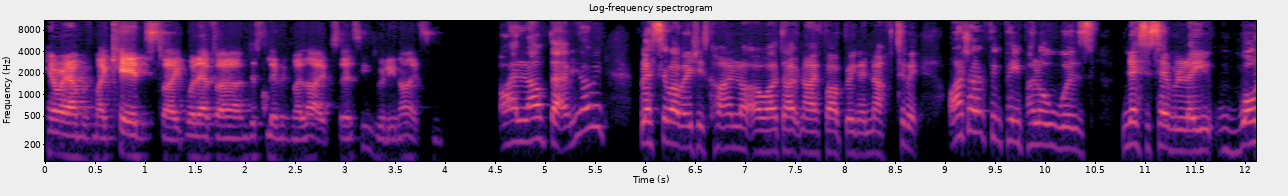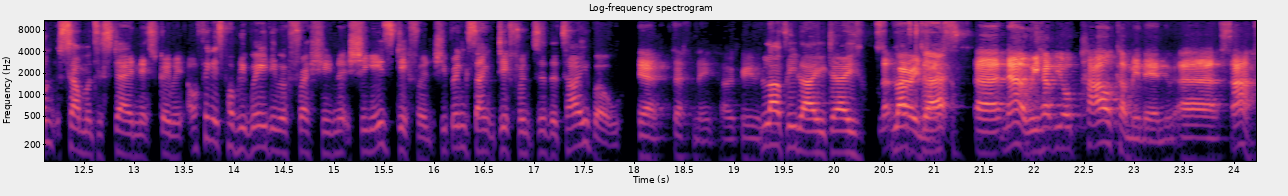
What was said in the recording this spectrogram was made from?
here I am with my kids, like whatever. I'm just living my life. So it seems really nice. I love that. You know, I mean, bless her, I mean, she's kind of like, oh, I don't know if I bring enough to it. I don't think people always necessarily want someone to stand there screaming. I think it's probably really refreshing that she is different. She brings something different to the table. Yeah, definitely. I agree with you. Lovely lady. Lo- Love Very that. nice. Uh, now we have your pal coming in, uh, Saf.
